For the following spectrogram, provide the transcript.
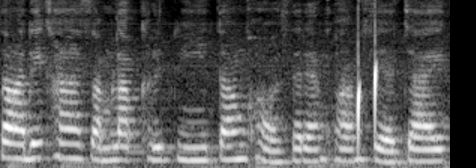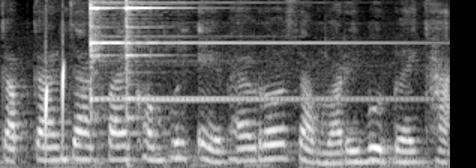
สวัสดีค่ะสำหรับคลิปนี้ต้องขอแสดงความเสียใจกับการจากไปของคุณเอ๋ไพโรธสังวริบุตรด้วยค่ะ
